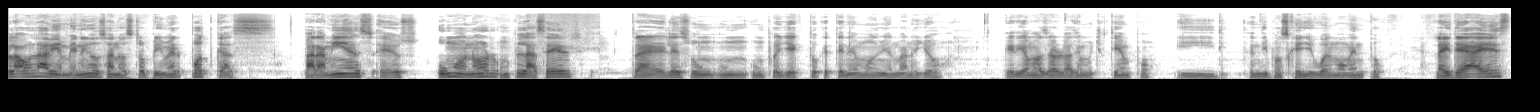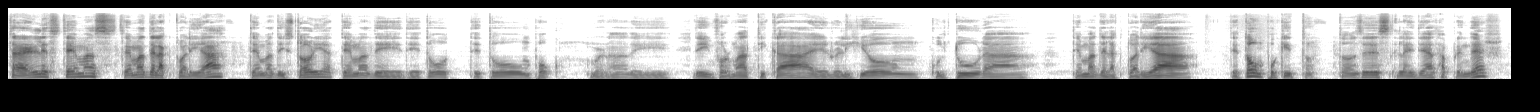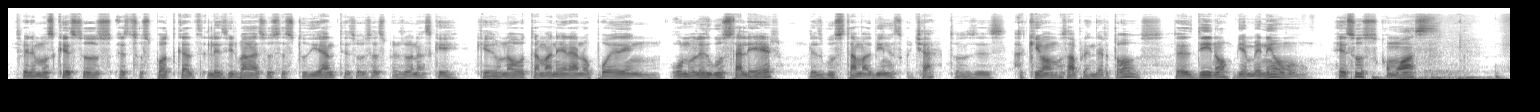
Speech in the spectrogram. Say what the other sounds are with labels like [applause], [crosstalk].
Hola, hola, bienvenidos a nuestro primer podcast. Para mí es, es un honor, un placer traerles un, un, proyecto que tenemos mi hermano y yo. Queríamos hacerlo hace mucho tiempo y entendimos que llegó el momento. La idea es traerles temas, temas de la actualidad, temas de historia, temas de, de todo, de todo un poco, ¿verdad? De, de informática, de religión, cultura, temas de la actualidad, de todo un poquito. Entonces la idea es aprender. Esperemos que estos, estos podcasts les sirvan a esos estudiantes o esas personas que, que de una u otra manera no pueden o no les gusta leer, les gusta más bien escuchar. Entonces aquí vamos a aprender todos. Entonces Dino, bienvenido Jesús, ¿cómo vas?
